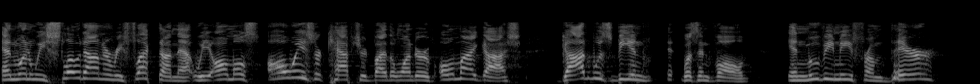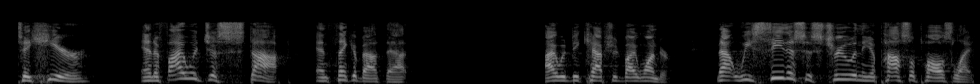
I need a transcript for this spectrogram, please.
And when we slow down and reflect on that, we almost always are captured by the wonder of, oh my gosh, God was being was involved in moving me from there to here. And if I would just stop and think about that, I would be captured by wonder. Now, we see this is true in the Apostle Paul's life.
